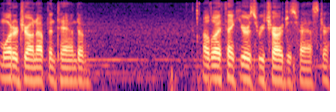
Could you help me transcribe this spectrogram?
mortar drone up in tandem. Although I think yours recharges faster.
